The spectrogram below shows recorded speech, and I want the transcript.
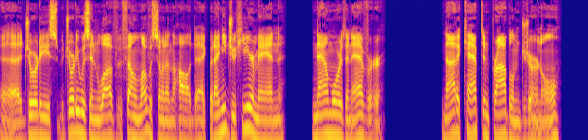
Uh, Geordi's Geordi was in love, fell in love with someone on the holodeck, but I need you here, man, now more than ever. Not a Captain Problem journal.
